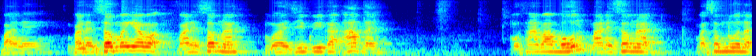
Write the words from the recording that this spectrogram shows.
bài này bài này sâm anh em ạ, bài này sâm này 10 GQ áp này. 1234 bài này sâm này, bài sâm luôn này,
